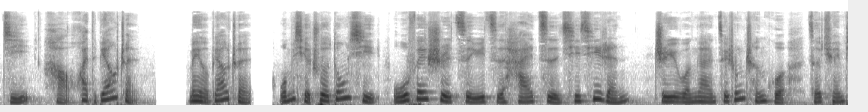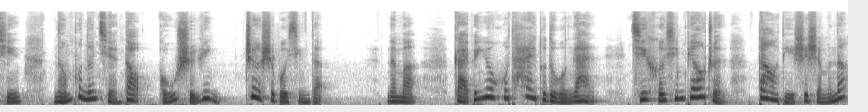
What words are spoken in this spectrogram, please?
及好坏的标准。没有标准，我们写出的东西无非是自娱自嗨、自欺欺人。至于文案最终成果，则全凭能不能捡到狗屎运，这是不行的。那么，改变用户态度的文案。其核心标准到底是什么呢？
